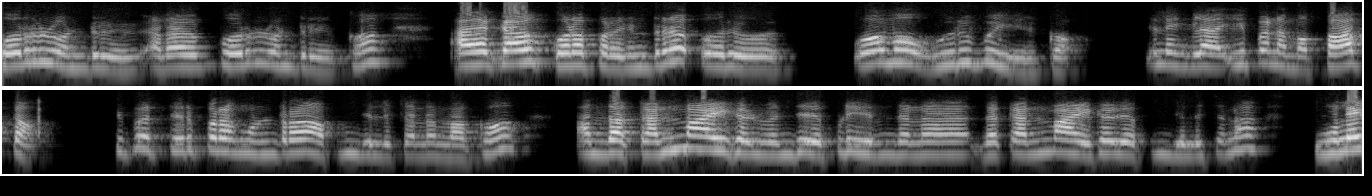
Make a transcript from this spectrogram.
பொருள் ஒன்று அதாவது பொருள் ஒன்று இருக்கும். அதற்காக கூறப்படுகின்ற ஒரு ஓம உருபு இருக்கும். இல்லைங்களா? இப்போ நம்ம பார்த்தோம். இப்போ திருப்பரங்குன்றம் அப்படின்னு சொல்லி சொன்னோம்னாக்கும் அந்த கண்மாய்கள் வந்து எப்படி இருந்தன? இந்த கண்மாய்கள் அப்படின்னு சொல்லி சொன்னா நிலை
